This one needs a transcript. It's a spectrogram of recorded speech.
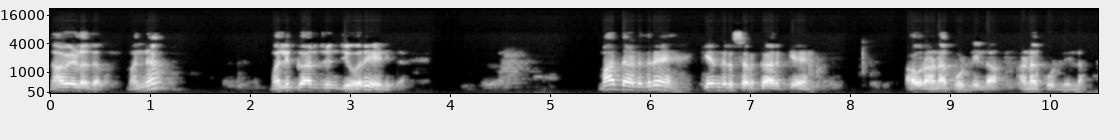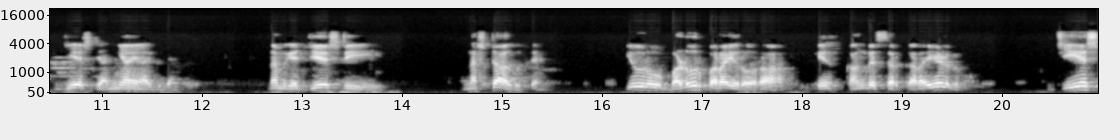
ನಾವ್ ಹೇಳೋದಲ್ಲ. ಮೊನ್ನೆ ಮಲ್ಲಿಕಾರ್ಜುನ್ ಜಿ ಅವರು ಹೇಳಿದ್ದಾರೆ. ಮಾತಾಡಿದ್ರೆ ಕೇಂದ್ರ ಸರ್ಕಾರಕ್ಕೆ ಅವ್ರು ಹಣ ಕೊಡಲಿಲ್ಲ ಹಣ ಕೊಡಲಿಲ್ಲ. ಜಿ ಎಸ್ ಅನ್ಯಾಯ ಆಗಿದೆ. ನಮಗೆ ಜಿ ನಷ್ಟ ಆಗುತ್ತೆ. ಇವರು ಬಡವ್ರ ಪರ ಇರೋರ ಕಾಂಗ್ರೆಸ್ ಸರ್ಕಾರ ಹೇಳ್ಬೇಕು. ಜಿ ಎಸ್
